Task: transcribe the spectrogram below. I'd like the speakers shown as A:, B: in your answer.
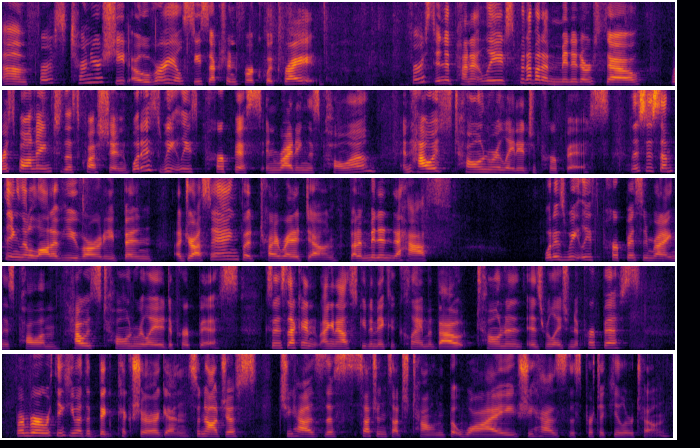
A: Um, first, turn your sheet over. You'll see section for quick write. First, independently, spend about a minute or so responding to this question. What is Wheatley's purpose in writing this poem? And how is tone related to purpose? This is something that a lot of you have already been addressing, but try to write it down. About a minute and a half. What is Wheatley's purpose in writing this poem? How is tone related to purpose? Because in a second, I'm going to ask you to make a claim about tone and its relation to purpose. Remember, we're thinking about the big picture again. So not just she has this such and such tone, but why she has this particular tone.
